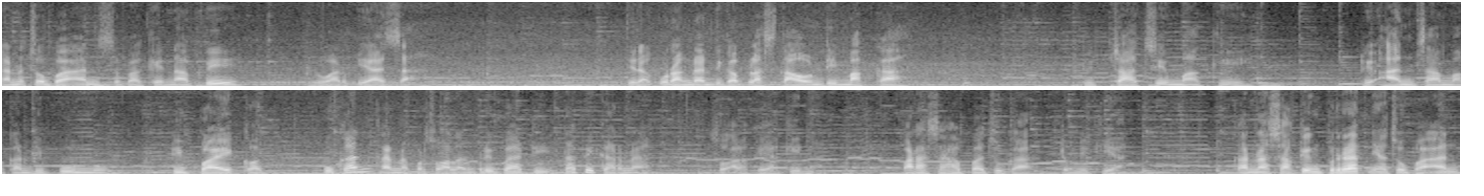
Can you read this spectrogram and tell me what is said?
Karena cobaan sebagai nabi luar biasa. Tidak kurang dari 13 tahun di Makkah, dicaci maki, diancam akan dibunuh, dibaikot. Bukan karena persoalan pribadi, tapi karena soal keyakinan. Para sahabat juga demikian. Karena saking beratnya cobaan,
